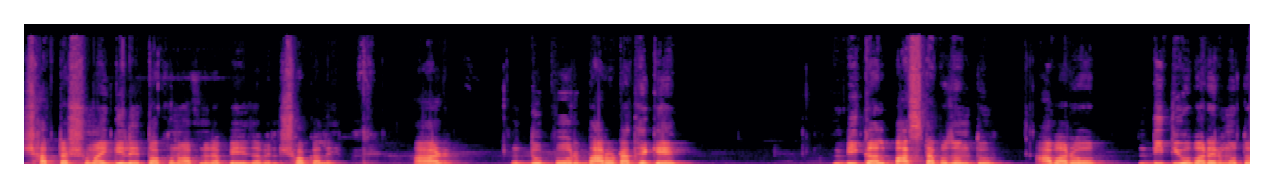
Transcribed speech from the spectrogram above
সাতটার সময় গেলে তখনও আপনারা পেয়ে যাবেন সকালে। আর দুপুর বারোটা থেকে বিকাল পাঁচটা পর্যন্ত আবারও দ্বিতীয়বারের মতো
